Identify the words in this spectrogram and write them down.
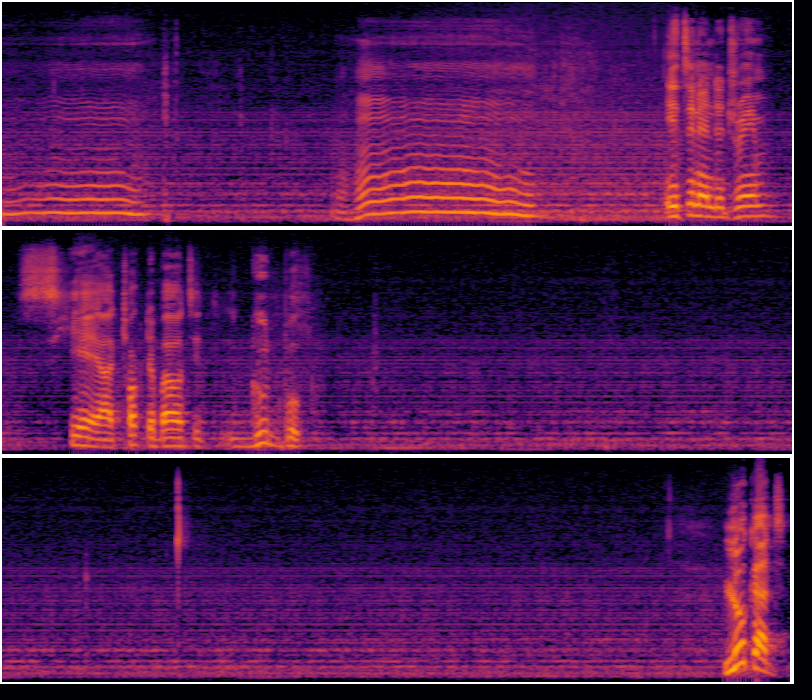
Mm-hmm. Eating in the Dream. Yeah, I talked about it. Good book. Look at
